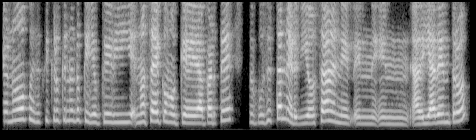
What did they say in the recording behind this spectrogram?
Y no, pues es que creo que no es lo que yo quería, no sé, como que aparte me puse tan nerviosa en el, en, en, allá adentro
